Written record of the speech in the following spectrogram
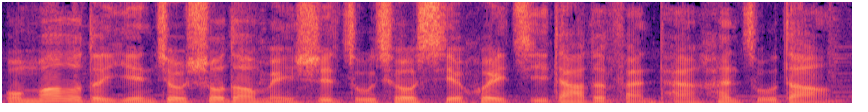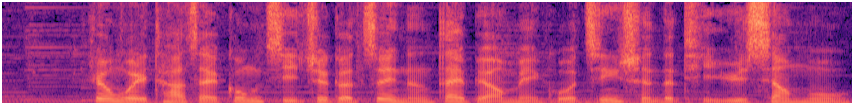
o m a l o 的研究受到美式足球协会极大的反弹和阻挡，认为他在攻击这个最能代表美国精神的体育项目。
